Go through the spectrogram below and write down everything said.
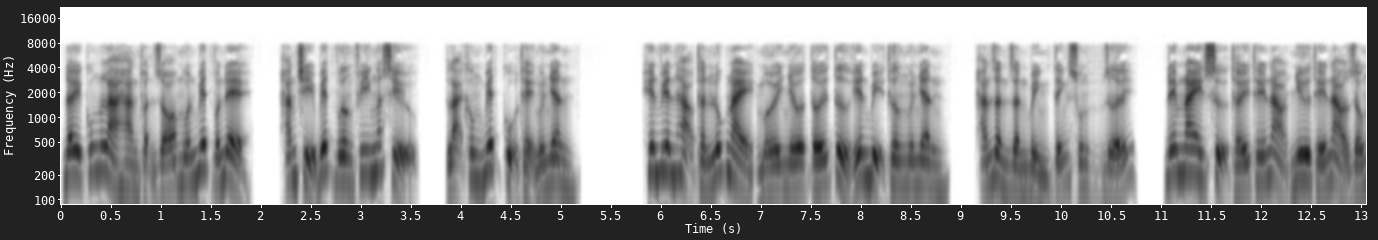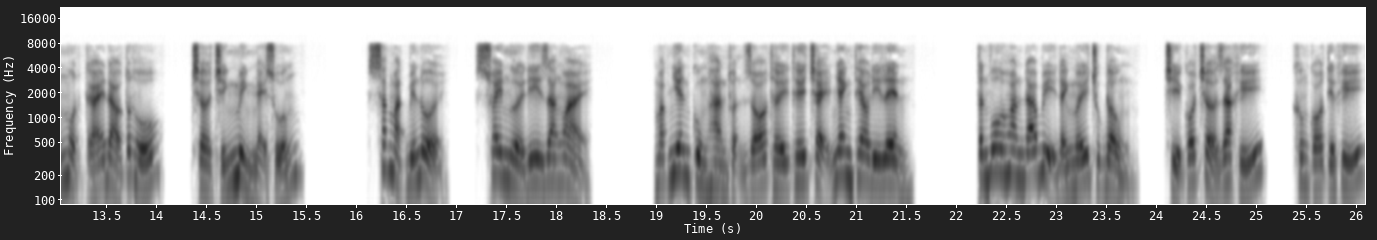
Đây cũng là hàn thuận gió muốn biết vấn đề, hắn chỉ biết vương phi ngất xỉu, lại không biết cụ thể nguyên nhân. Hiên viên hạo thần lúc này mới nhớ tới tử hiên bị thương nguyên nhân, hắn dần dần bình tĩnh xuống dưới, đêm nay sự thấy thế nào như thế nào giống một cái đào tốt hố, chờ chính mình nhảy xuống. Sắc mặt biến đổi, xoay người đi ra ngoài. Mặc nhiên cùng hàn thuận gió thấy thế chạy nhanh theo đi lên. Tần vô hoan đã bị đánh mấy chục đồng, chỉ có trở ra khí, không có tiến khí.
